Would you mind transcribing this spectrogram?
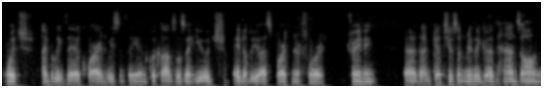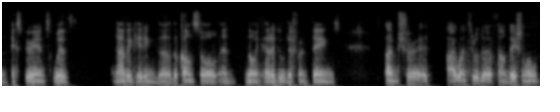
which I believe they acquired recently, and Qwiklabs was a huge AWS partner for training. Uh, that gets you some really good hands-on experience with navigating the, the console and knowing how to do different things. I'm sure it. I went through the foundational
